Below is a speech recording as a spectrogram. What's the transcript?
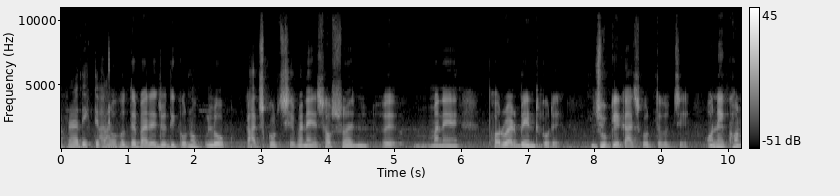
আপনারা দেখতে পান? হতে পারে যদি কোনো লোক কাজ করছে মানে সবসময় মানে ফরওয়ার্ড বেন্ড করে ঝুঁকে কাজ করতে হচ্ছে অনেকক্ষণ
